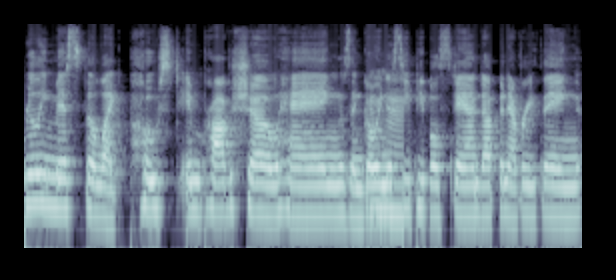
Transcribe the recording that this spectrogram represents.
really miss the like post improv show hangs and going Mhm. to see people stand up and everything.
